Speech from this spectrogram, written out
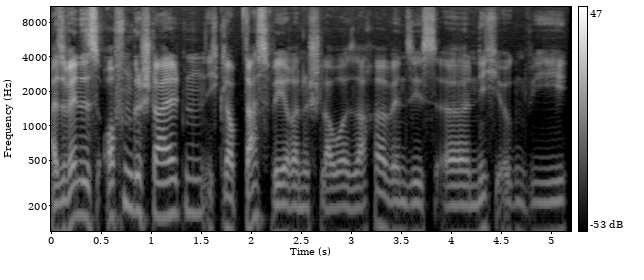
Also wenn sie es offen gestalten, ich glaube, das wäre eine schlaue Sache, wenn sie es äh, nicht irgendwie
